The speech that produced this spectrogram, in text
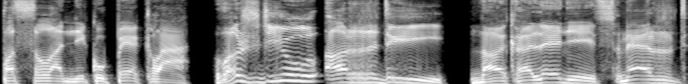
посланнику пекла, вождю Орды! На колени, смерть!»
